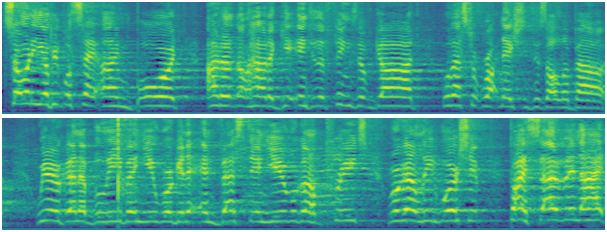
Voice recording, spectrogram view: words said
So many young people say, I'm bored. I don't know how to get into the things of God. Well, that's what Rock Nations is all about. We are going to believe in you. We're going to invest in you. We're going to preach. We're going to lead worship. By Saturday night,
